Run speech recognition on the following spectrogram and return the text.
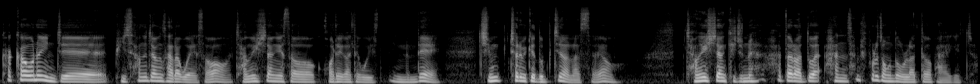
카카오는 이제 비상장사라고 해서 장외시장에서 거래가 되고 있, 는데 지금처럼 이렇게 높진 않았어요. 장외시장 기준을 하더라도 한 30% 정도 올랐다고 봐야겠죠.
